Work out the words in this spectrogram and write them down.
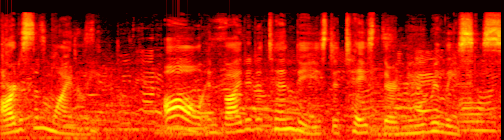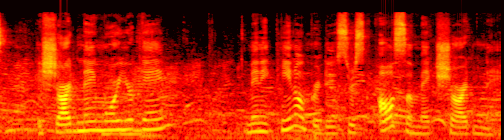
artisan winery. All invited attendees to taste their new releases. Is Chardonnay more your game? Many Pinot producers also make Chardonnay,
